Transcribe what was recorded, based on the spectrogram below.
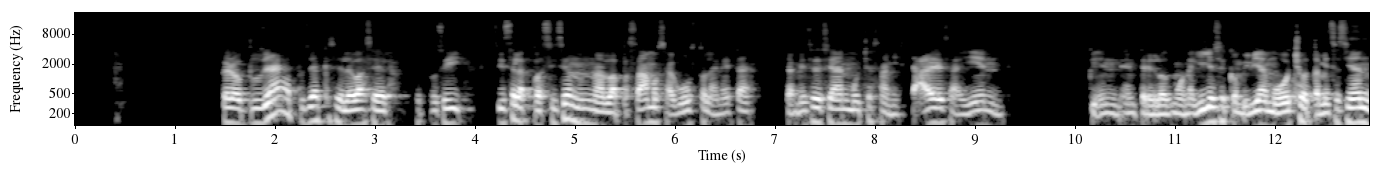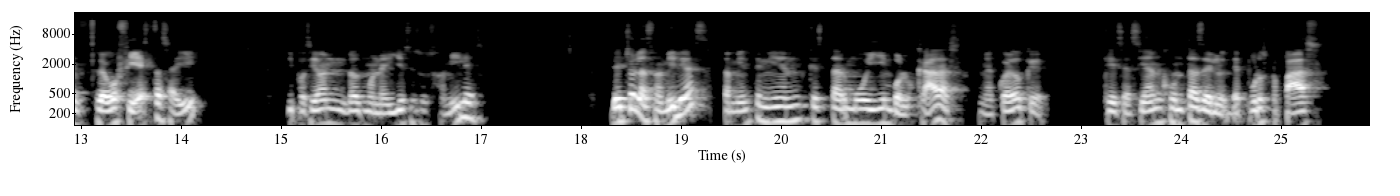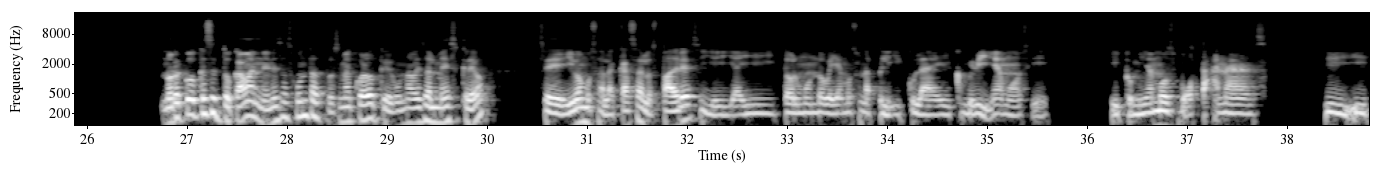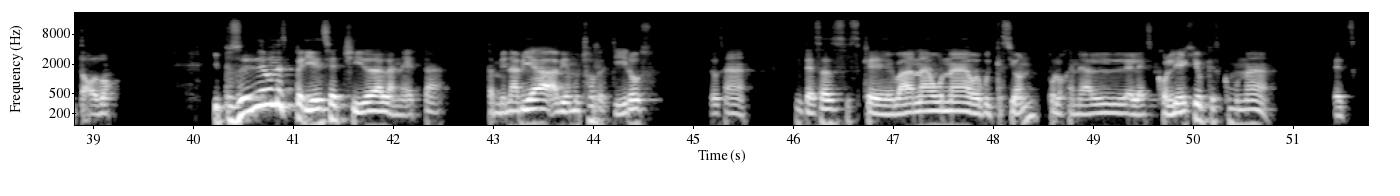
Pero pues ya, pues ya que se le va a hacer, pues sí, sí se la, pues, sí nos la pasábamos a gusto, la neta. También se hacían muchas amistades ahí en, entre los monaguillos, se convivía mucho, también se hacían luego fiestas ahí y pues iban los monaguillos y sus familias. De hecho, las familias también tenían que estar muy involucradas. Me acuerdo que, que se hacían juntas de, puros papás. No recuerdo que se tocaban en esas juntas, pero sí me acuerdo que una vez al mes, creo, se íbamos a la casa de los padres y, y ahí todo el mundo veíamos una película y convivíamos y y comíamos botanas y, todo. Y pues era una experiencia chida, la neta. También había, había muchos retiros, o sea, de esas que van a una ubicación, por lo general el colegio, que es como una,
